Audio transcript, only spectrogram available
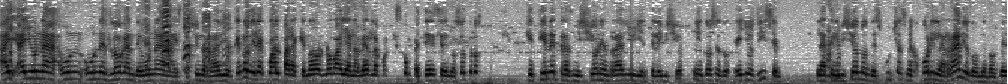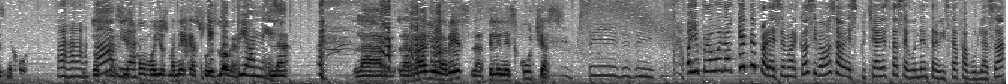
hay, hay una, un eslogan de una estación de radio, que no diré cuál para que no, no vayan a verla porque es competencia de nosotros, que tiene transmisión en radio y en televisión. Y entonces ellos dicen, la televisión donde escuchas mejor y la radio donde nos ves mejor. Entonces ah, así es como ellos manejan su eslogan. La, la, la radio la ves, la tele la escuchas. Sí, sí, sí. Oye, pero bueno, ¿qué te parece, Marcos? Si vamos a escuchar esta segunda entrevista fabulosa,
